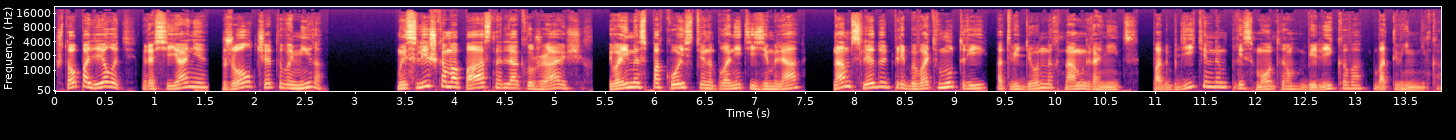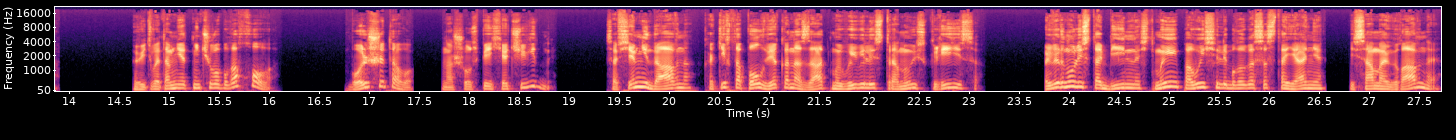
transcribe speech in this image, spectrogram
Что поделать, россияне – желчь этого мира. Мы слишком опасны для окружающих, и во имя спокойствия на планете Земля нам следует пребывать внутри отведенных нам границ, под бдительным присмотром великого ботвинника. Ведь в этом нет ничего плохого. Больше того, наши успехи очевидны. Совсем недавно, каких-то полвека назад, мы вывели страну из кризиса. Мы вернули стабильность, мы повысили благосостояние, и самое главное,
